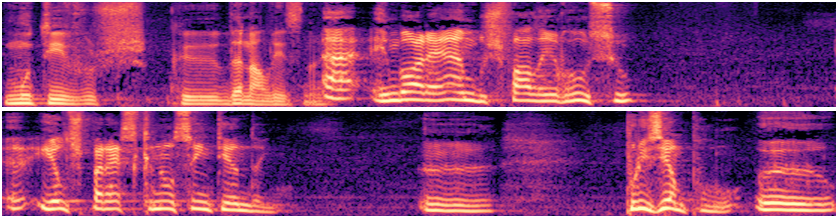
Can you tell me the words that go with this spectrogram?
motivos que, de análise. Não é? ah, embora ambos falem russo, eh, eles parece que não se entendem. Uh, por exemplo, uh,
